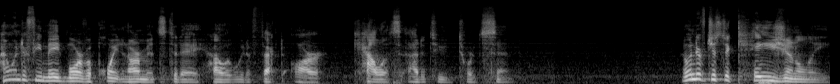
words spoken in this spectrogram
I wonder if he made more of a point in our midst today, how it would affect our callous attitude towards sin. I wonder if just occasionally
